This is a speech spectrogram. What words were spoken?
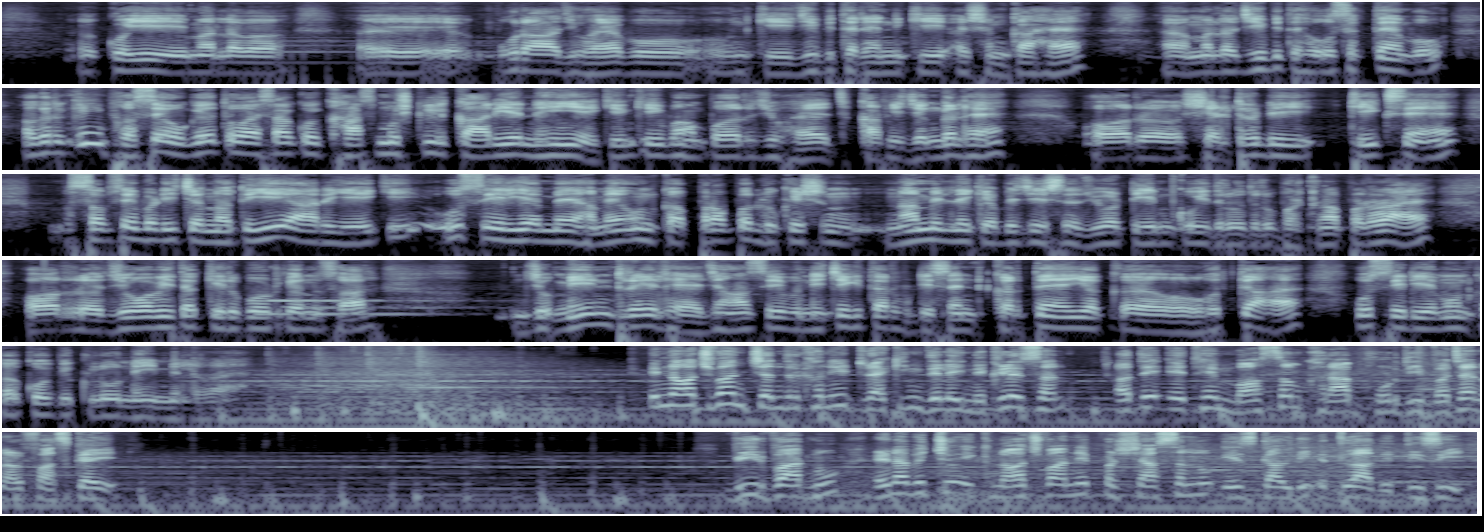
कोई मतलब पूरा जो है वो उनकी जीवित रहने की आशंका है। मतलब जीवित हो सकते हैं वो। अगर कहीं फंसे होंगे तो ऐसा कोई खास मुश्किल कार्य नहीं है, क्योंकि वहाँ पर जो है काफ़ी जंगल है और शेल्टर भी ठीक से हैं। सबसे बड़ी चुनौती ये आ रही है कि उस एरिया में हमें उनका प्रॉपर लोकेशन ना मिलने की वजह से जो टीम को इधर उधर भटकना पड़ रहा है और जो अभी तक की रिपोर्ट के अनुसार जो मेन ट्रेल है जहाँ से वो नीचे की तरफ डिसेंट करते हैं या क- होता है उस एरिया में उनका कोई भी क्लू नहीं मिल रहा है ਇਹ ਨੌਜਵਾਨ ਚੰਦਰਖਨੀ ਟਰੈਕਿੰਗ ਦੇ ਲਈ ਨਿਕਲੇ ਸਨ ਅਤੇ ਇੱਥੇ ਮੌਸਮ ਖਰਾਬ ਹੋਣ ਦੀ ਵਜ੍ਹਾ ਨਾਲ ਫਸ ਗਏ ਵੀਰਵਾਰ ਨੂੰ ਇਹਨਾਂ ਵਿੱਚੋਂ ਇੱਕ ਨੌਜਵਾਨ ਨੇ ਪ੍ਰਸ਼ਾਸਨ ਨੂੰ ਇਸ ਗੱਲ ਦੀ ਇਤਲਾਹ ਦਿੱਤੀ ਸੀ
